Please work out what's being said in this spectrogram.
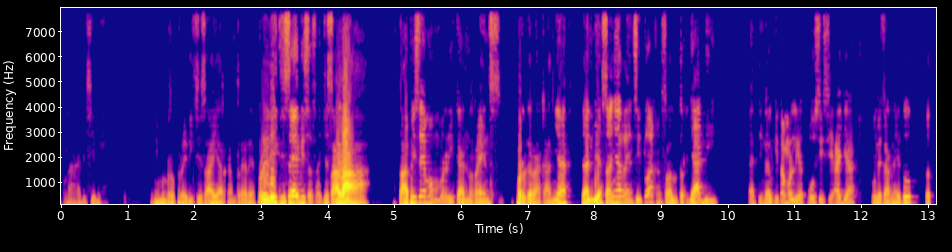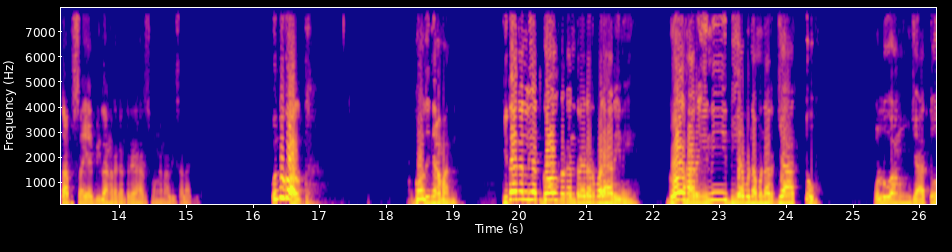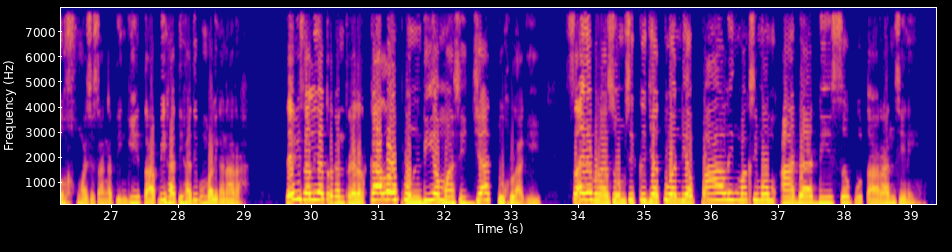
Nah, di sini. Ini menurut prediksi saya rekan trader. Prediksi saya bisa saja salah. Tapi saya memberikan range pergerakannya dan biasanya range itu akan selalu terjadi. Ya, tinggal kita melihat posisi aja. Oleh karena itu, tetap saya bilang rekan trader harus menganalisa lagi. Untuk gold. Gold ini aman. Kita akan lihat gold rekan trader pada hari ini. Gold hari ini dia benar-benar jatuh. Peluang jatuh masih sangat tinggi, tapi hati-hati pembalikan arah. Saya bisa lihat rekan trader, kalaupun dia masih jatuh lagi, saya berasumsi kejatuhan dia paling maksimum ada di seputaran sini.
